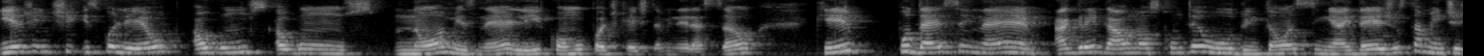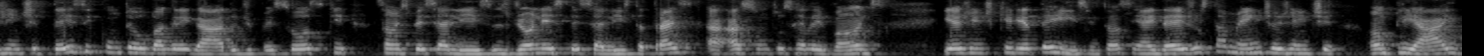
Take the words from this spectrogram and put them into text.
e a gente escolheu alguns, alguns nomes, né, ali, como o podcast da mineração, que pudessem, né, agregar o nosso conteúdo. Então, assim, a ideia é justamente a gente ter esse conteúdo agregado de pessoas que são especialistas, Johnny é especialista, traz assuntos relevantes, e a gente queria ter isso. Então, assim, a ideia é justamente a gente ampliar e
